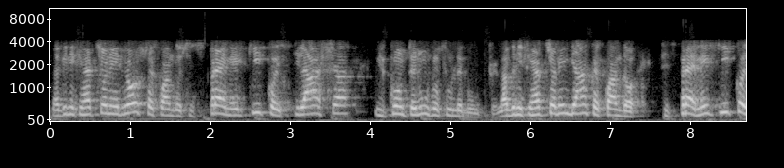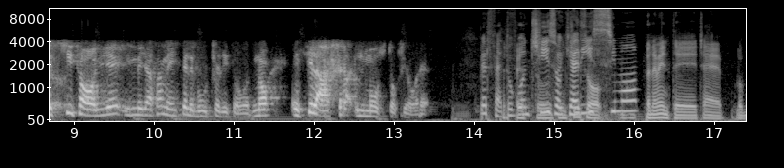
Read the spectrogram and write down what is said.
La vinificazione in rosso è quando si spreme il chicco e si lascia il contenuto sulle bucce. La vinificazione in bianco è quando si spreme il chicco e si toglie immediatamente le bucce di torno e si lascia il mosto fiore. Perfetto, Perfetto conciso, conciso, chiarissimo. Veramente, cioè, lo,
